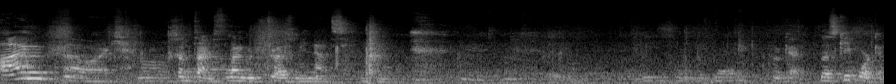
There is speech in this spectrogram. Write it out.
I'm, oh, I can't, oh, sometimes language drives me nuts. Okay, let's keep working.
